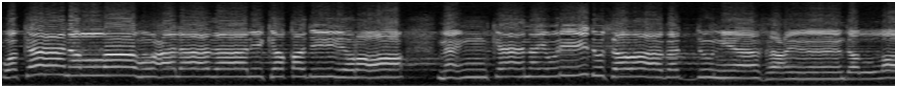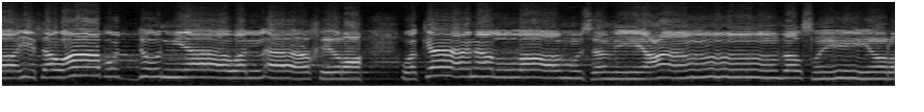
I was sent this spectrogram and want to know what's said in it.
وكان الله على ذلك قديرا. من كان يريد ثواب الدنيا فعند الله ثواب الدنيا والآخرة. وكان الله سميعا بصيرا.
